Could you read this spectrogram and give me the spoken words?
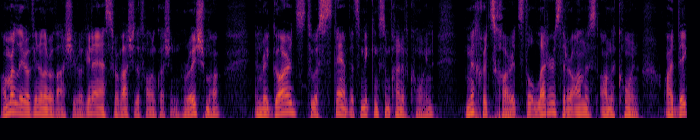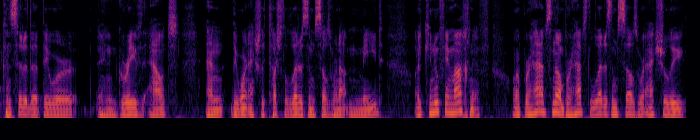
Amar le Ravina le Rav Ashi. Ravina asks Rav Ashi the following question: Reshma, in regards to a stamp that's making some kind of coin, mechritz the letters that are on this on the coin, are they considered that they were engraved out and they weren't actually touched, the letters themselves were not made. Or perhaps, no, perhaps the letters themselves were actually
